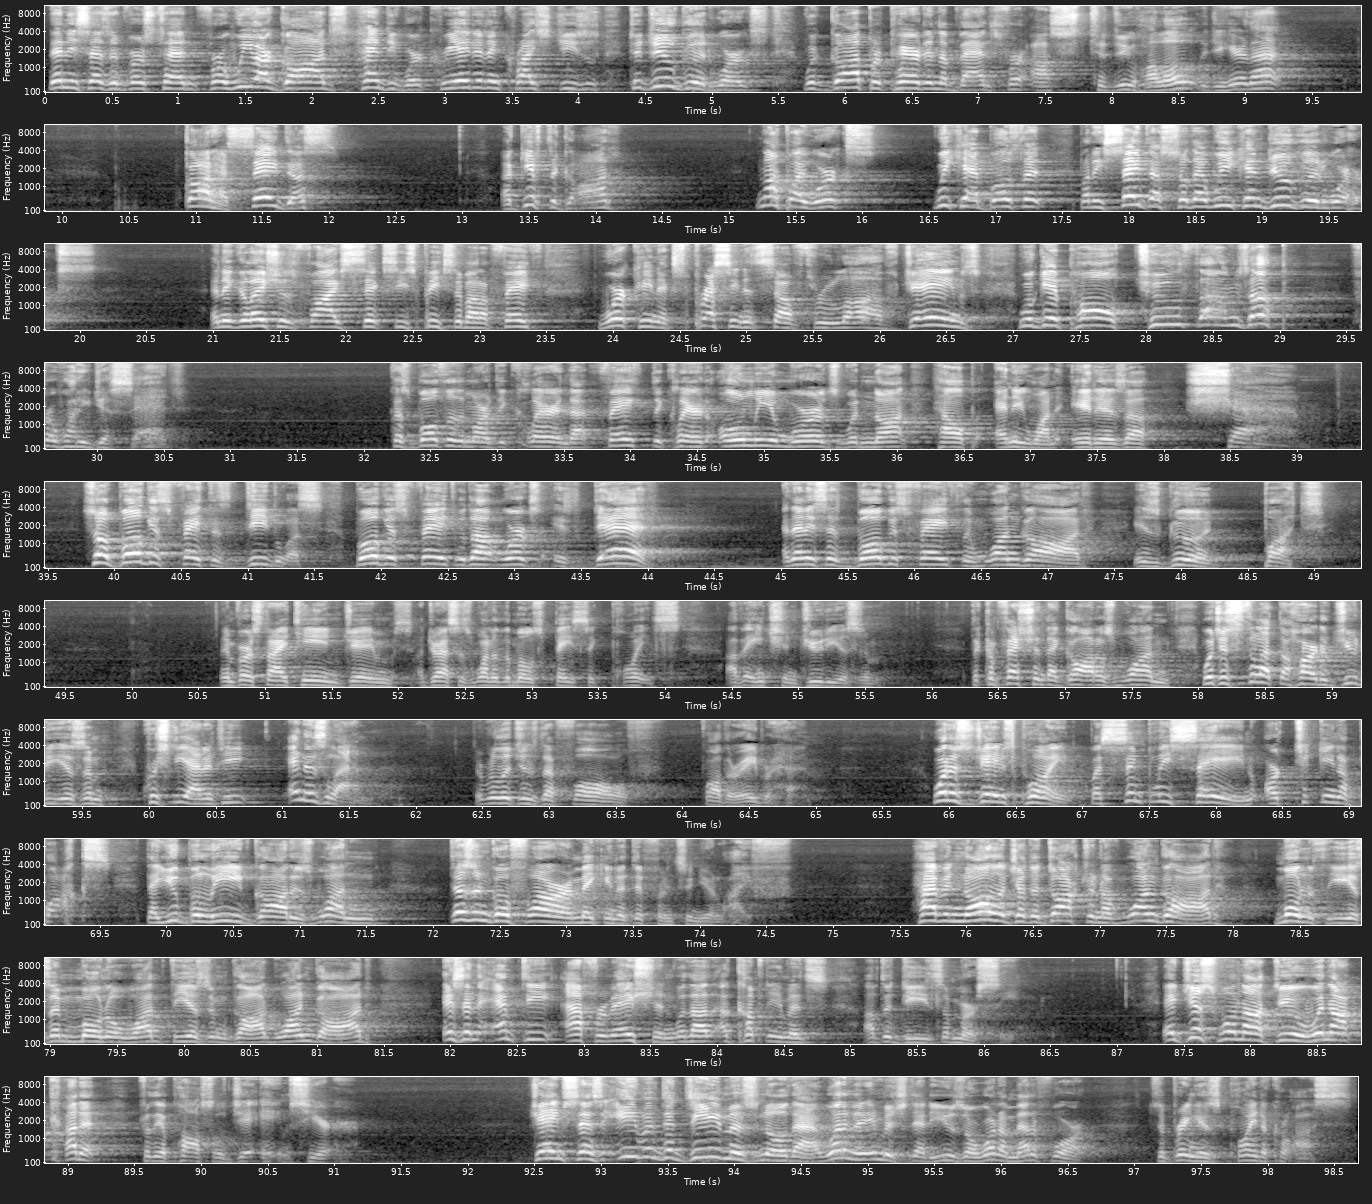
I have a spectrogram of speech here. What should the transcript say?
Then he says in verse 10 For we are God's handiwork, created in Christ Jesus to do good works, with God prepared in advance for us to do. Hello? Did you hear that? God has saved us, a gift of God, not by works. We can't boast it, but He saved us so that we can do good works. And in Galatians 5 6, he speaks about a faith working, expressing itself through love. James will give Paul two thumbs up for what he just said. Because both of them are declaring that faith declared only in words would not help anyone. It is a sham. So bogus faith is deedless. Bogus faith without works is dead. And then he says, bogus faith in one God is good, but. In verse 19, James addresses one of the most basic points of ancient Judaism the confession that God is one, which is still at the heart of Judaism, Christianity, and Islam, the religions that follow Father Abraham. What is James' point? By simply saying or ticking a box that you believe God is one doesn't go far in making a difference in your life. Having knowledge of the doctrine of one God, monotheism, mono one, theism, God, one God, is an empty affirmation without accompaniments of the deeds of mercy. It just will not do, will not cut it for the Apostle James here. James says, even the demons know that. What an image that he used, or what a metaphor to bring his point across.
